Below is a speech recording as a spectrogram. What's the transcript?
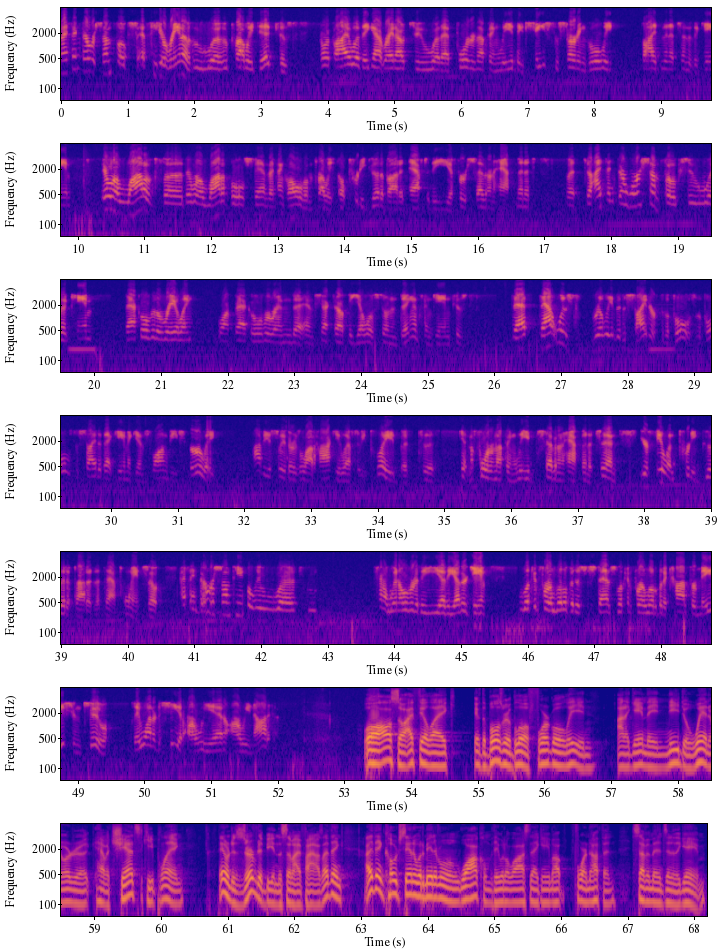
I think there were some folks at the arena who uh, who probably did because North Iowa they got right out to uh, that four to nothing lead. They chased the starting goalie five minutes into the game. There were a lot of uh, there were a lot of Bulls fans. I think all of them probably felt pretty good about it after the uh, first seven and a half minutes. But uh, I think there were some folks who uh, came back over the railing, walked back over, and uh, and checked out the Yellowstone and Binghamton game because that that was really the decider for the Bulls. The Bulls decided that game against Long Beach early. Obviously, there's a lot of hockey left to be played, but uh, getting a four to nothing lead seven and a half minutes in, you're feeling pretty good about it at that point. So I think there were some people who, uh, kind of went over to the uh, the other game looking for a little bit of suspense, looking for a little bit of confirmation too. They wanted to see it. Are we in? Are we not in? Well, also, I feel like if the Bulls were to blow a four goal lead on a game they need to win in order to have a chance to keep playing, they don't deserve to be in the semifinals. I think I think Coach Santa would have made everyone walk home if they would have lost that game up four nothing seven minutes into the game.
